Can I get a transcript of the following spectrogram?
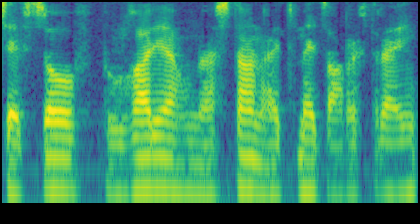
Սևծով, Բուլղարիա, Հունաստան այդ մեծ առևտրային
